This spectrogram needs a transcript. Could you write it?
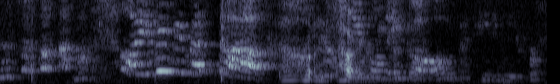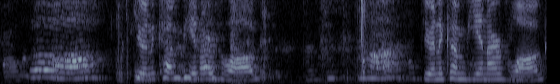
Oh, you made me mess up. Oh, I'm sorry. Dinkle, dinkle. Do you want to come be in our vlog? Huh? Do you want to come be in our vlog?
